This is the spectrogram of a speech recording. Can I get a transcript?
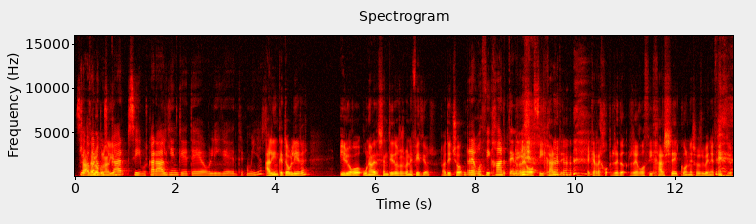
Sí, o sea, o hacerlo bueno, con alguien, buscar, sí, buscar a alguien que te obligue, entre comillas. alguien que te obligue, y luego, una vez sentidos los beneficios, has dicho Regocijarte regocijarte. Hay que regocijarse con esos beneficios.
